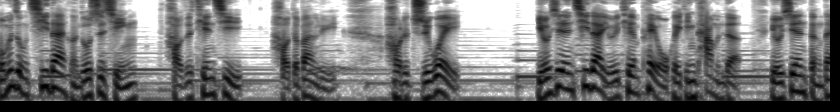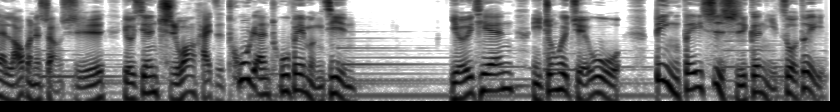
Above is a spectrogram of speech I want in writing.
我们总期待很多事情，好的天气，好的伴侣，好的职位。有些人期待有一天配偶会听他们的，有些人等待老板的赏识，有些人指望孩子突然突飞猛进。有一天，你终会觉悟，并非事实跟你作对，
